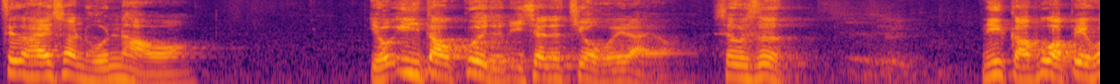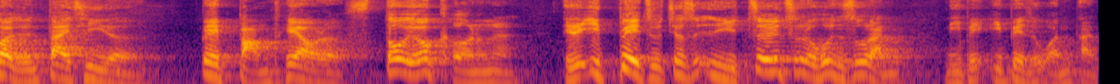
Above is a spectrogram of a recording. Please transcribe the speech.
这个还算很好哦。有遇到贵人，一下就救回来哦，是不是？你搞不好被坏人代替了，被绑票了，都有可能啊。你的一辈子就是你这一次的混输了，你别一辈子完蛋，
